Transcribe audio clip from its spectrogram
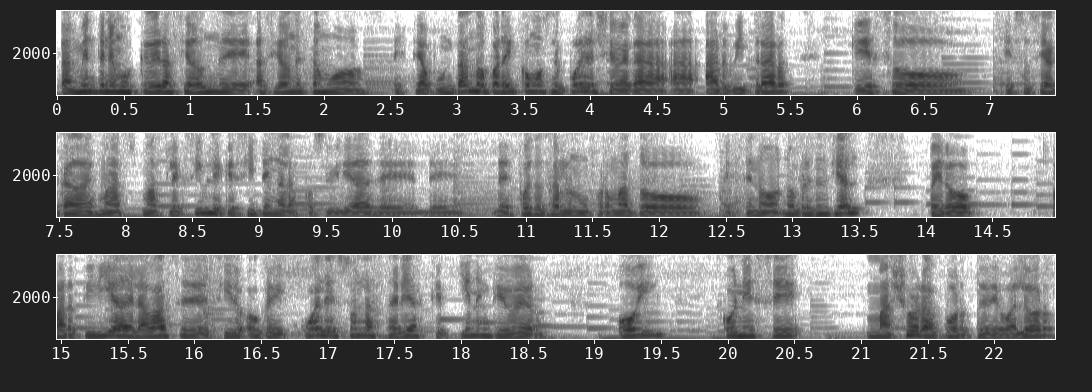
también tenemos que ver hacia dónde, hacia dónde estamos este, apuntando para ver cómo se puede llegar a arbitrar que eso, eso sea cada vez más, más flexible que sí tenga las posibilidades de, después hacerlo en un formato este, no, presencial, pero partiría de la base de decir, ok, ¿cuáles son las tareas que tienen que ver hoy con ese mayor aporte de valor?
